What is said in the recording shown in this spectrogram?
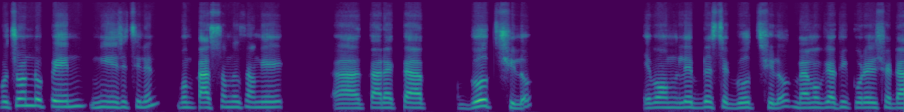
প্রচণ্ড পেন নিয়ে এসেছিলেন এবং তার সঙ্গে, সঙ্গে তার একটা গ্রোথ ছিল। এবং লেফট ব্রেস্টে গ্রোথ ছিল। ম্যামোগ্রাফি করে সেটা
